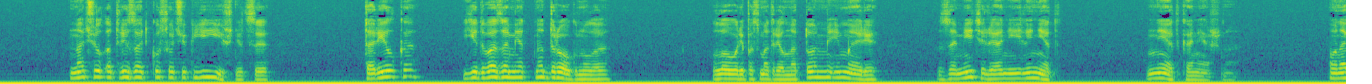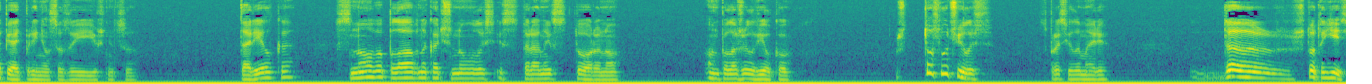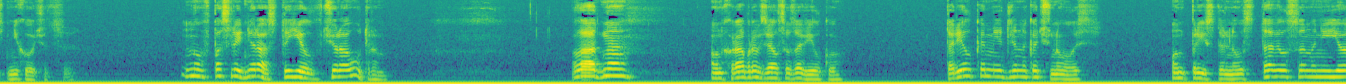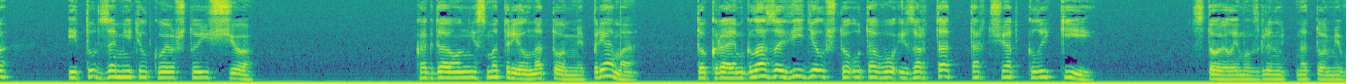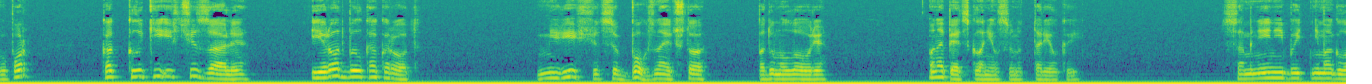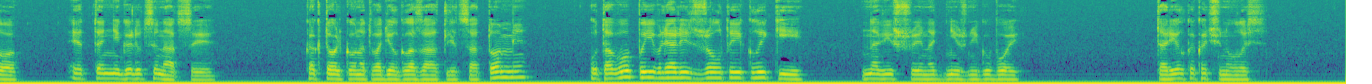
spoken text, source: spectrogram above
Начал отрезать кусочек яичницы. Тарелка едва заметно дрогнула. Лоури посмотрел на Томми и Мэри. Заметили они или нет? Нет, конечно. Он опять принялся за яичницу. Тарелка снова плавно качнулась из стороны в сторону. Он положил вилку. «Что случилось?» — спросила Мэри. «Да что-то есть не хочется». «Ну, в последний раз ты ел вчера утром». «Ладно». Он храбро взялся за вилку. Тарелка медленно качнулась. Он пристально уставился на нее и тут заметил кое-что еще. Когда он не смотрел на Томми прямо, то краем глаза видел, что у того изо рта торчат клыки. Стоило ему взглянуть на Томми в упор, как клыки исчезали, и рот был как рот. «Мерещится, бог знает что», — подумал Лоури. Он опять склонился над тарелкой. Сомнений быть не могло. Это не галлюцинации. Как только он отводил глаза от лица Томми, у того появлялись желтые клыки, нависшие над нижней губой. Тарелка качнулась.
